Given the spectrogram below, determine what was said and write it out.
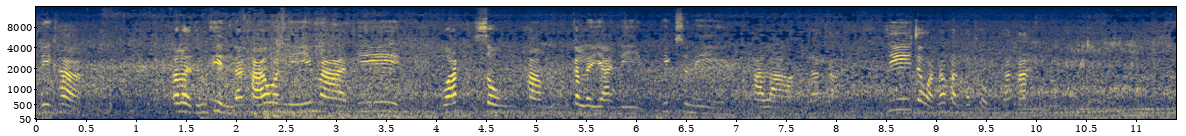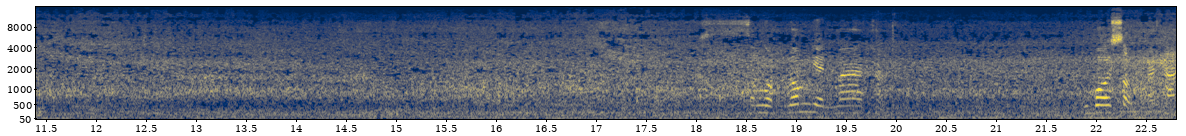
สดีค่ะ อร่อยถึงถิ่นนะคะ วันนี้มาที่วัดทรงธรรมกัลยาณีภิกษุณีอารามนะคะ ที่จังหวัดนครปฐมนะคะสงบร่มเย็นมากค่ะ อุโบสถนะคะ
